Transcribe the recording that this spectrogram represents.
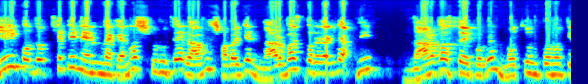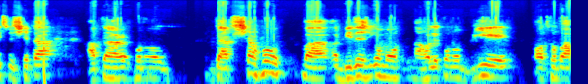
যেই পদক্ষেপই নেন না কেন, শুরুতে রাহু সবাইকে নার্ভাস করে রাখবে, আপনি নার্ভাস হয়ে পড়বেন, নতুন কোনো কিছু, সেটা আপনার কোনো ব্যবসা হোক বা বিদেশ গমন, না হলে কোনো বিয়ে অথবা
